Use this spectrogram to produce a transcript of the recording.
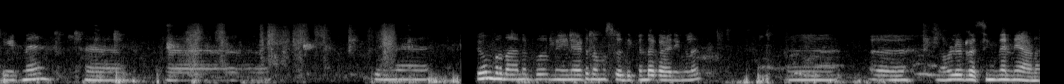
പിന്നെ പിന്നെ ഏറ്റവും പ്രധാന മെയിനായിട്ട് നമ്മൾ ശ്രദ്ധിക്കേണ്ട കാര്യങ്ങൾ നമ്മളുടെ ഡ്രസ്സിങ് തന്നെയാണ്.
